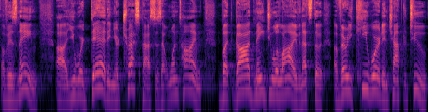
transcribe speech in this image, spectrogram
of his name. Uh, you were dead in your trespasses at one time, but God made you alive. And that's the, a very key word in chapter 2,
